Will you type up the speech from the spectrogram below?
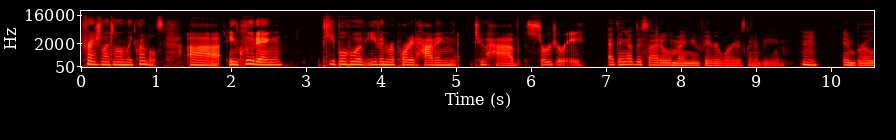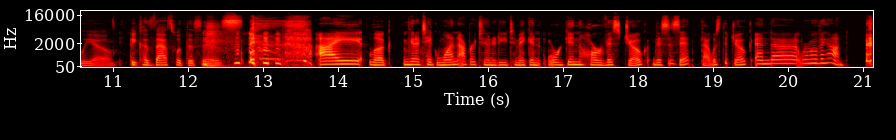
French lentil and leek crumbles, uh, including people who have even reported having to have surgery. I think I've decided what my new favorite word is going to be. Hmm imbroglio because that's what this is. I look, I'm going to take one opportunity to make an organ harvest joke. This is it. That was the joke and uh, we're moving on.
